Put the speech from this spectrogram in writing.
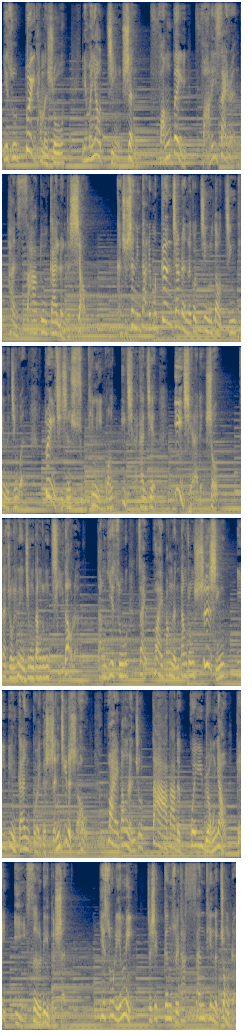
耶稣对他们说：“你们要谨慎，防备法利赛人和撒都该人的笑。”恳求圣灵带领我们更加的能够进入到今天的经文，对齐神属天的眼光，一起来看见，一起来领受。在昨天的经文当中提到了，当耶稣在外邦人当中施行医病赶鬼的神迹的时候，外邦人就大大的归荣耀给以色列的神。耶稣怜悯这些跟随他三天的众人，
